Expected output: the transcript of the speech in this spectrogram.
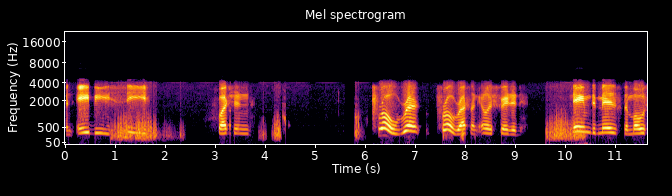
an ABC question. Pro Re- Pro Wrestling Illustrated named Miz the most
